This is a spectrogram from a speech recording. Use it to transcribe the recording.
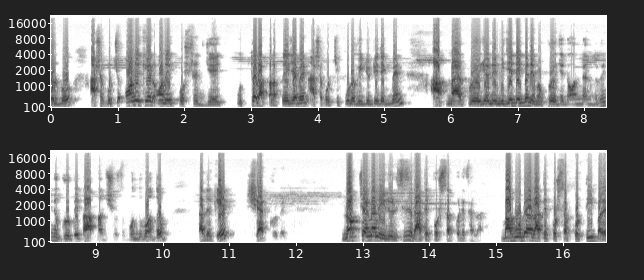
বলব। আশা করছি অনেকের অনেক প্রশ্নের যে উত্তর আপনারা পেয়ে যাবেন। আশা করছি পুরো ভিডিওটি দেখবেন। আপনার প্রয়োজনে নিজে দেখবেন এবং প্রয়োজনে অন্যান্য বিভিন্ন গ্রুপে বা আপনার সমস্ত বন্ধু বান্ধব তাদেরকে শেয়ার করবেন। নকচার্নাল ইউরিসিস রাতে প্রস্রাব করে ফেলা। বাবুরা রাতে প্রস্রাব করতেই পারে,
